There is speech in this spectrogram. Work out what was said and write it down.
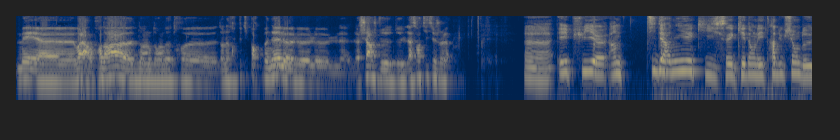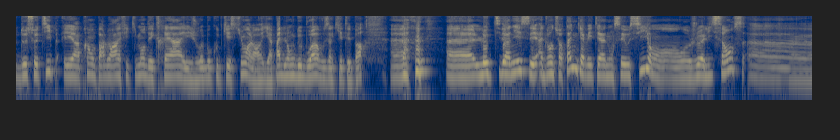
mais voilà, on prendra dans, dans notre dans notre petit porte-monnaie la charge de, la sortie de ces jeux-là. et puis un petit dernier qui, est, dans les traductions de, ce type, et après on parlera effectivement des créas, et je vois beaucoup de questions, alors il n'y a pas de langue de bois, vous inquiétez pas. Euh, euh, le petit dernier, c'est Adventure Time, qui avait été annoncé aussi en, jeu à licence. Euh.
